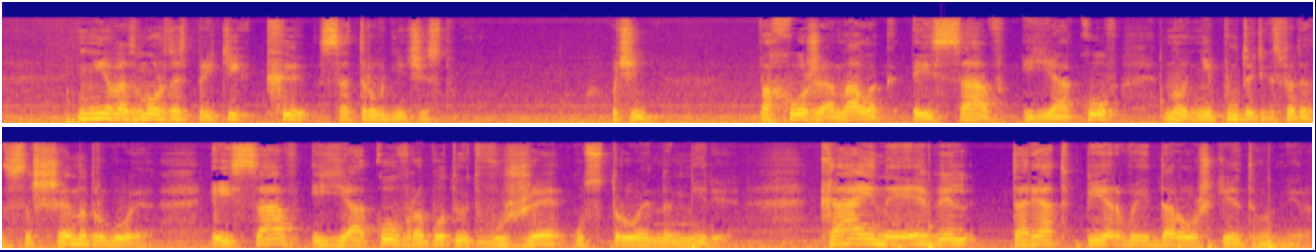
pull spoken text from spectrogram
– невозможность прийти к сотрудничеству. Очень похожий аналог Эйсав и Яков, но не путайте, господа, это совершенно другое. Эйсав и Яков работают в уже устроенном мире – Каин и Эвель тарят первые дорожки этого мира.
